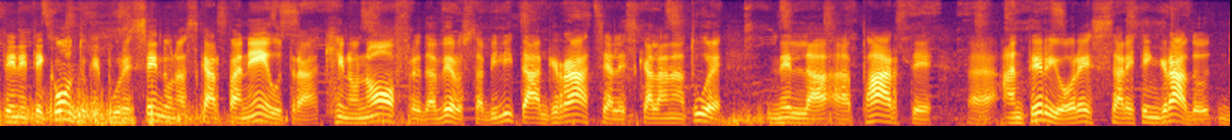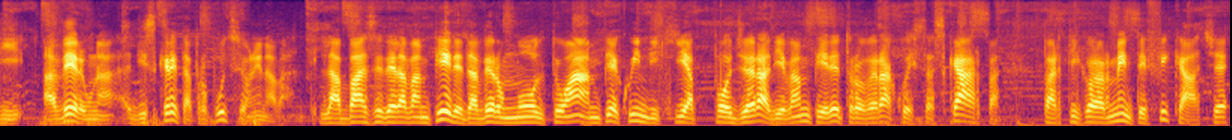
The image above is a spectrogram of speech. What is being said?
Tenete conto che pur essendo una scarpa neutra che non offre davvero stabilità, grazie alle scalanature nella uh, parte eh, anteriore sarete in grado di avere una discreta propulsione in avanti. La base dell'avampiede è davvero molto ampia quindi chi appoggerà di avampiede troverà questa scarpa particolarmente efficace.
